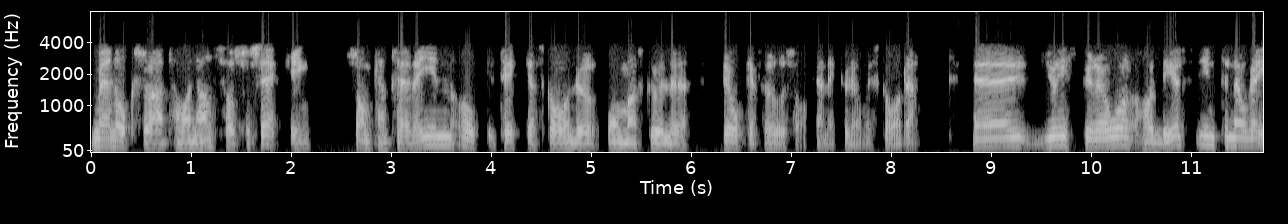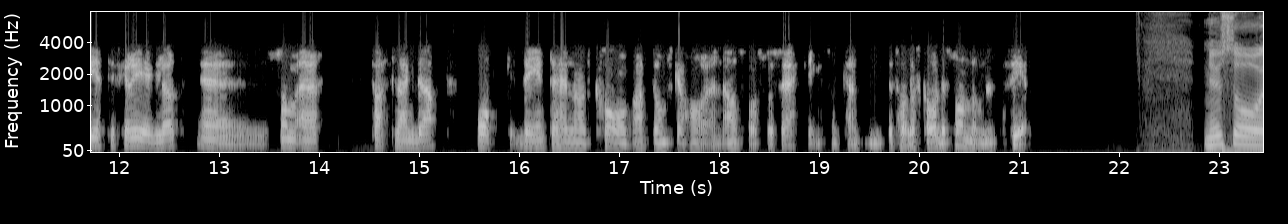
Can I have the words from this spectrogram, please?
men också att ha en ansvarsförsäkring som kan träda in och täcka skador om man skulle råka förorsaka en ekonomisk skada. Eh, juristbyråer har dels inte några etiska regler eh, som är fastlagda och det är inte heller något krav att de ska ha en ansvarsförsäkring som kan betala skadestånd om det blir fel. Nu så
